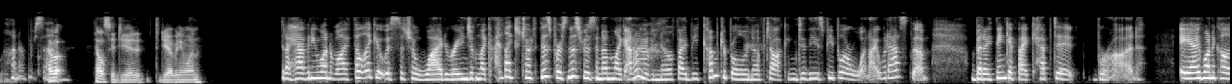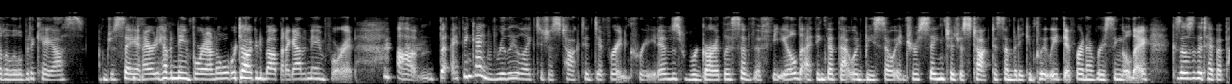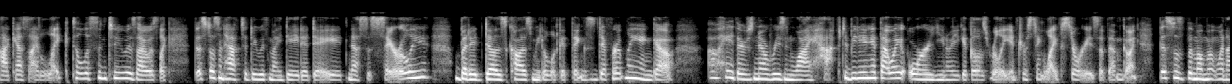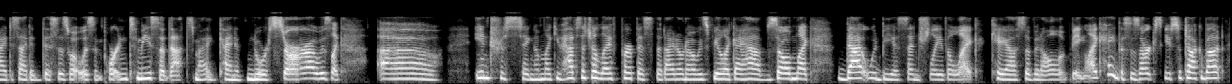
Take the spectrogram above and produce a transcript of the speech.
100%. How about- Kelsey, do you did you have anyone? Did I have anyone? Well, I felt like it was such a wide range. I'm like, I'd like to talk to this person, this person. I'm like, I don't even know if I'd be comfortable enough talking to these people or what I would ask them. But I think if I kept it broad, A, I want to call it a little bit of chaos. I'm just saying, I already have a name for it. I don't know what we're talking about, but I got a name for it. Um, but I think I'd really like to just talk to different creatives, regardless of the field. I think that that would be so interesting to just talk to somebody completely different every single day. Because those are the type of podcasts I like to listen to. Is I was like, this doesn't have to do with my day to day necessarily, but it does cause me to look at things differently and go, oh, hey, there's no reason why I have to be doing it that way. Or, you know, you get those really interesting life stories of them going, this was the moment when I decided this is what was important to me. So that's my kind of North Star. I was like, oh, interesting. I'm like, you have such a life purpose that I don't always feel like I have. So I'm like, that would be essentially the like chaos of it all of being like, hey, this is our excuse to talk about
